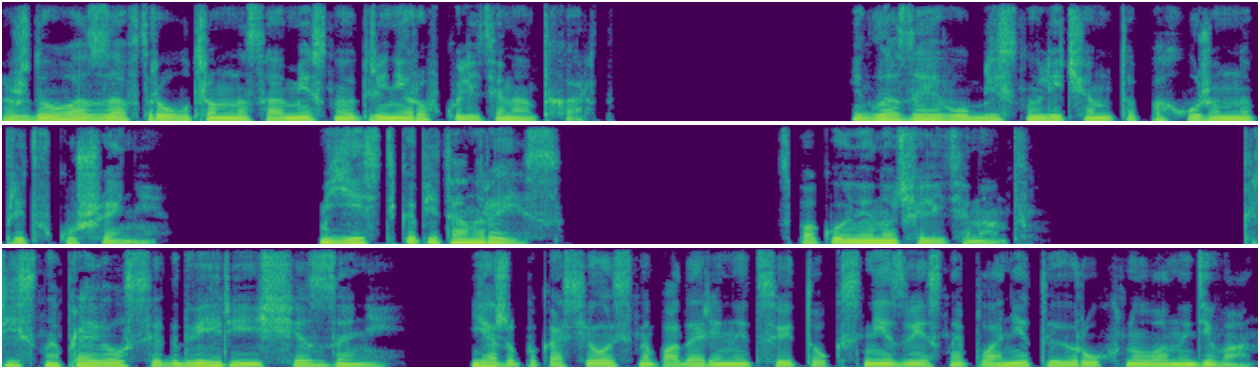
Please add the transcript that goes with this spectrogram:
«Жду вас завтра утром на совместную тренировку, лейтенант Харт и глаза его блеснули чем-то похожим на предвкушение. «Есть капитан Рейс». «Спокойной ночи, лейтенант». Крис направился к двери и исчез за ней. Я же покосилась на подаренный цветок с неизвестной планеты и рухнула на диван.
